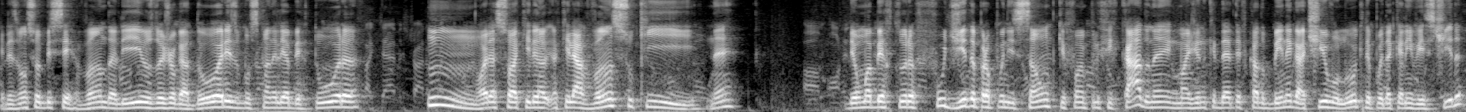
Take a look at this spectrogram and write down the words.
Eles vão se observando ali, os dois jogadores, buscando ali a abertura. Hum, olha só aquele, aquele avanço que, né, deu uma abertura fodida pra punição, porque foi amplificado, né? Imagino que deve ter ficado bem negativo o Luke depois daquela investida.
